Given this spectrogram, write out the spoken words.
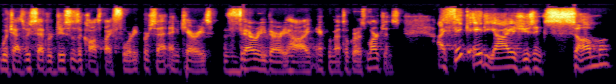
which, as we said, reduces the cost by 40% and carries very, very high incremental gross margins. I think ADI is using some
